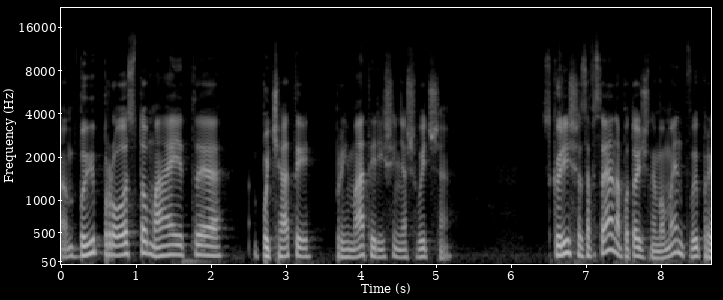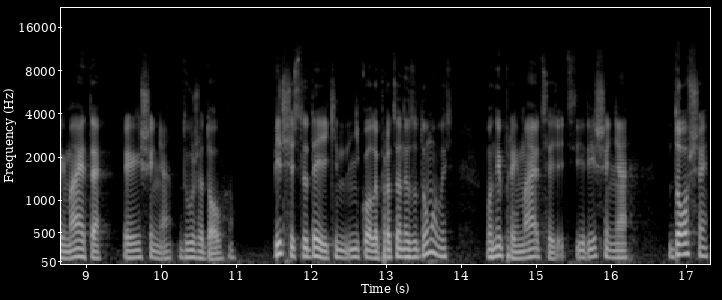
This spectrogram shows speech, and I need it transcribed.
Ви просто маєте почати приймати рішення швидше. Скоріше за все, на поточний момент ви приймаєте рішення дуже довго. Більшість людей, які ніколи про це не задумувались, вони приймаються ці, рішення довше,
